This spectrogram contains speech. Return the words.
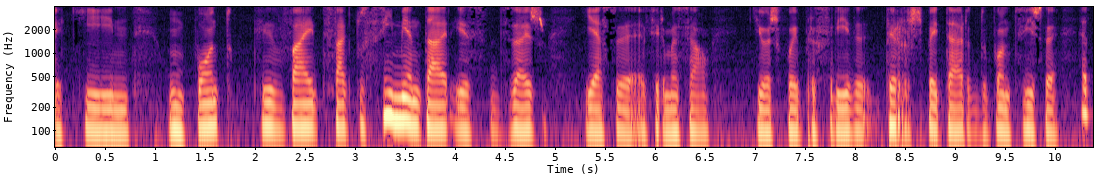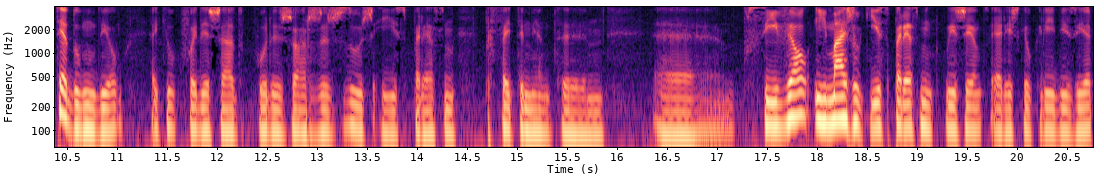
aqui um ponto que vai de facto cimentar esse desejo e essa afirmação que hoje foi preferida de respeitar do ponto de vista até do modelo aquilo que foi deixado por Jorge Jesus. E isso parece-me perfeitamente uh, possível. E mais do que isso parece-me inteligente, era isto que eu queria dizer,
